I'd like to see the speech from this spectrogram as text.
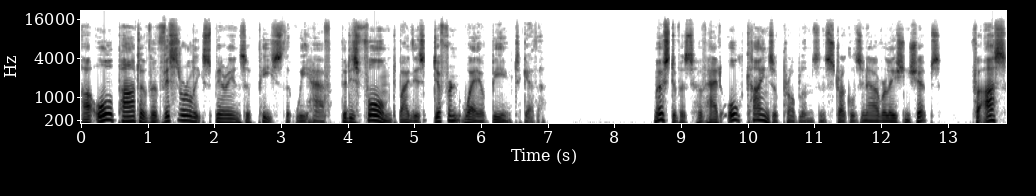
are all part of the visceral experience of peace that we have, that is formed by this different way of being together. Most of us have had all kinds of problems and struggles in our relationships. For us,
